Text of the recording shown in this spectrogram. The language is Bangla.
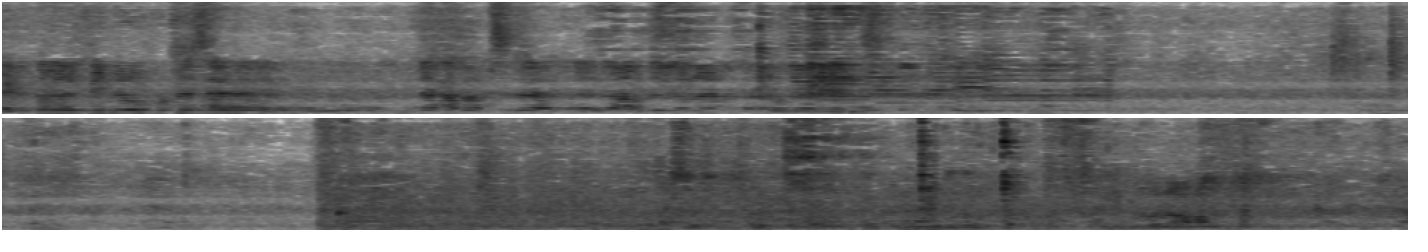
এটা তো ভিডিও ফুটেজে দেখা যাচ্ছে যে এই দুজনের উঠে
